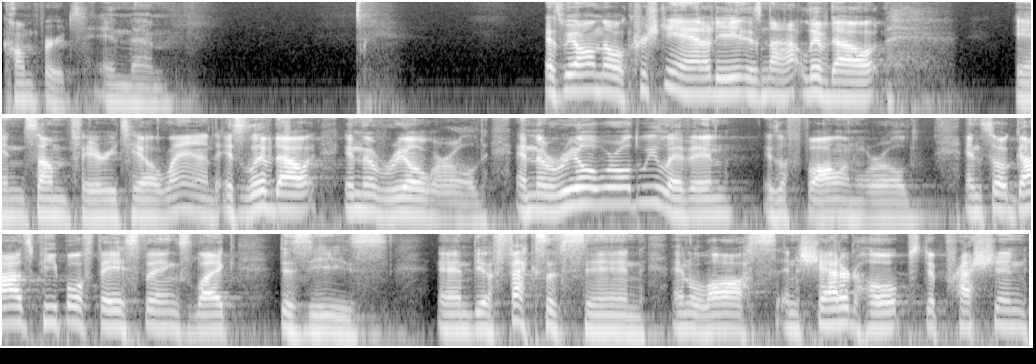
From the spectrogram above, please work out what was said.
comfort in them. As we all know, Christianity is not lived out in some fairy tale land. It's lived out in the real world. And the real world we live in is a fallen world. And so God's people face things like disease and the effects of sin and loss and shattered hopes, depression,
